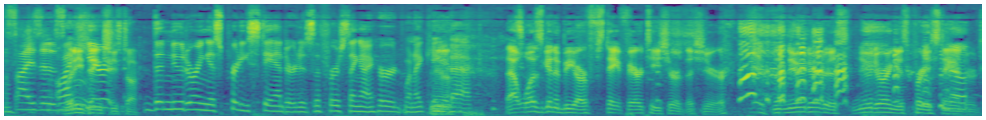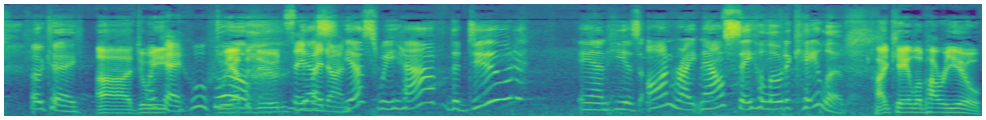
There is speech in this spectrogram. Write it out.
po- Sizes. What do you think she's talking? The neutering is pretty standard. Is the first thing I heard when I came Yeah. back. That was going to be our state fair T-shirt this year. the neutered is, neutering is pretty standard. Okay. Uh, do we? Okay. Do we have the dude? yes, Yes, we have the dude, and he is on right now. Say hello to Caleb. Hi, Caleb. How are you?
